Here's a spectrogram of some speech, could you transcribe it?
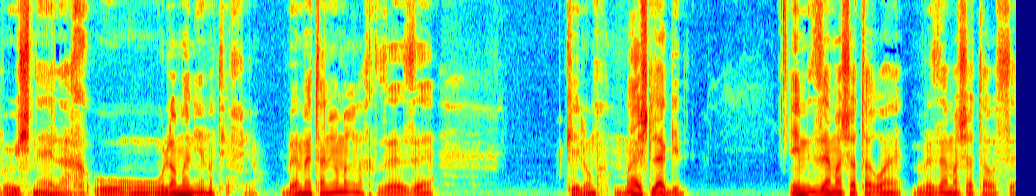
והוא איש נאלח, הוא, הוא לא מעניין אותי אפילו. באמת אני אומר לך, זה, זה, כאילו, מה יש להגיד? אם זה מה שאתה רואה וזה מה שאתה עושה,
